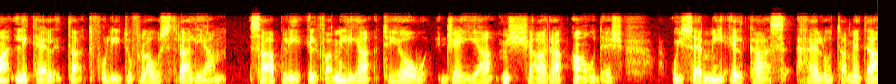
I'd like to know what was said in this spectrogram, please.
ma l-ikel ta' tfulitu fl-Awstralja sab li il-familja tiegħu ġejja mix-xara Għawdex u jsemmi il-każ ħelu ta' meta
